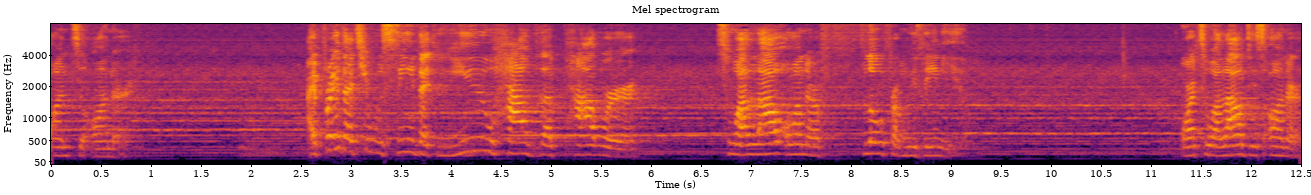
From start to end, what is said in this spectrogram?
unto honor. I pray that you will see that you have the power to allow honor flow from within you or to allow dishonor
